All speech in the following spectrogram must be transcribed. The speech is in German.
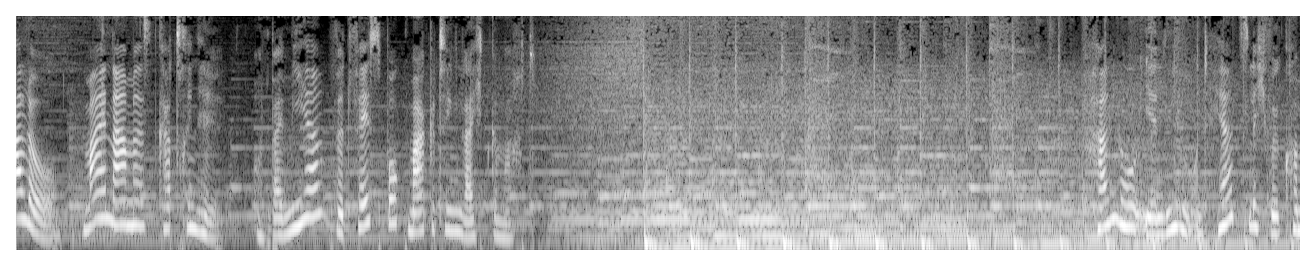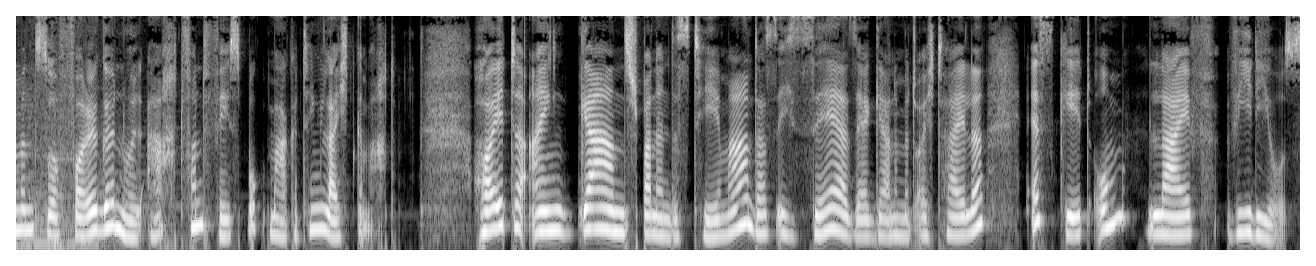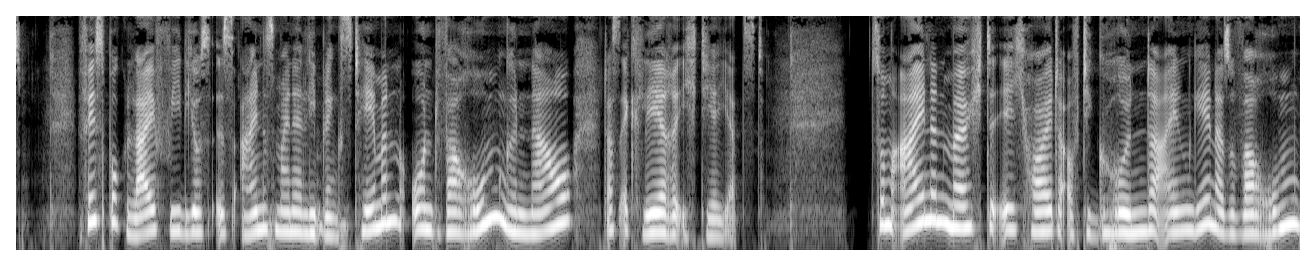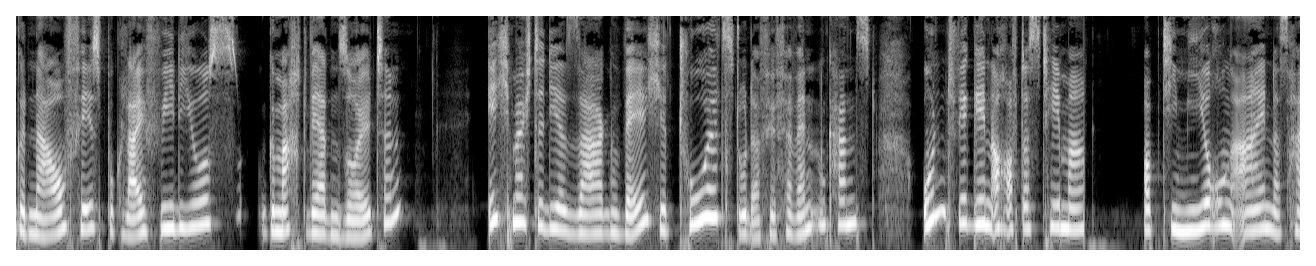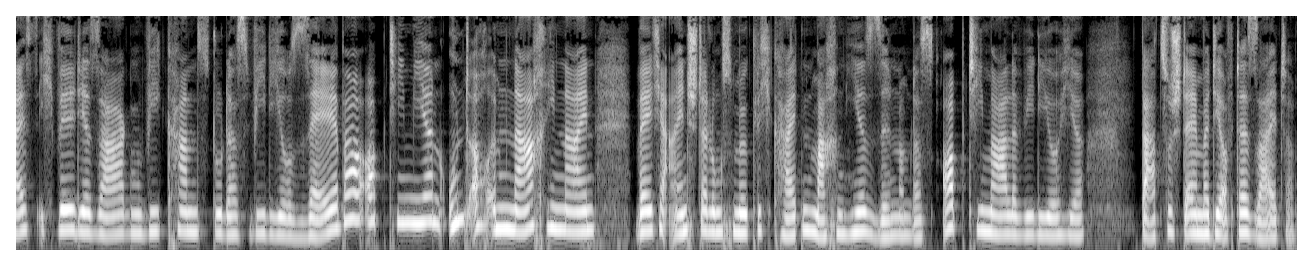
Hallo, mein Name ist Katrin Hill und bei mir wird Facebook Marketing leicht gemacht. Hallo ihr Lieben und herzlich willkommen zur Folge 08 von Facebook Marketing leicht gemacht. Heute ein ganz spannendes Thema, das ich sehr, sehr gerne mit euch teile. Es geht um Live-Videos. Facebook Live-Videos ist eines meiner Lieblingsthemen und warum genau, das erkläre ich dir jetzt. Zum einen möchte ich heute auf die Gründe eingehen, also warum genau Facebook Live-Videos gemacht werden sollten. Ich möchte dir sagen, welche Tools du dafür verwenden kannst und wir gehen auch auf das Thema Optimierung ein. Das heißt, ich will dir sagen, wie kannst du das Video selber optimieren und auch im Nachhinein, welche Einstellungsmöglichkeiten machen hier Sinn, um das optimale Video hier darzustellen bei dir auf der Seite.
